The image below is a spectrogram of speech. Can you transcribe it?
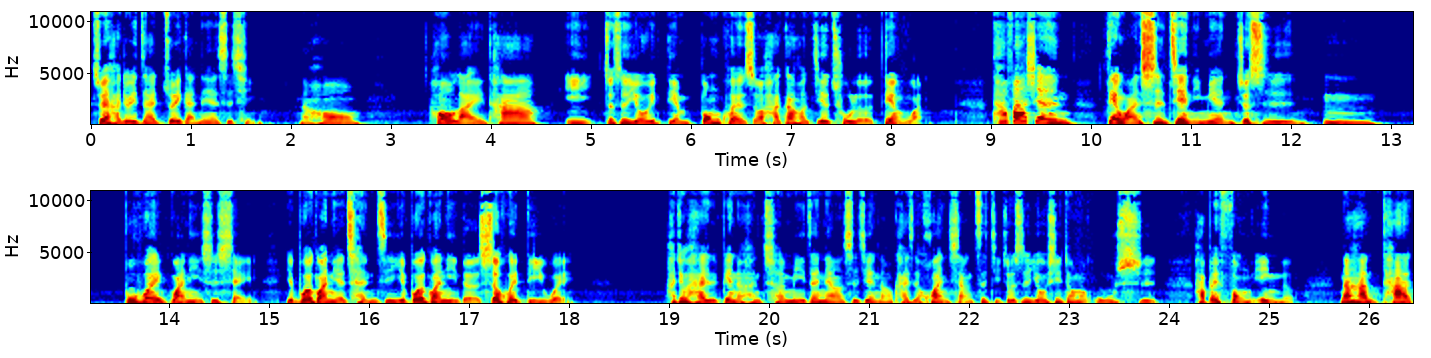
所以他就一直在追赶这件事情。然后后来他。一就是有一点崩溃的时候，他刚好接触了电玩，他发现电玩世界里面就是嗯，不会管你是谁，也不会管你的成绩，也不会管你的社会地位，他就开始变得很沉迷在那样的世界，然后开始幻想自己就是游戏中的巫师，他被封印了。那他他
